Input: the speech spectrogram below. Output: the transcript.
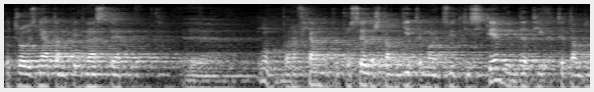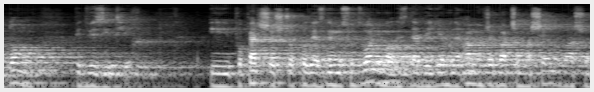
котрого дня там підвести, е, ну, парафіяни попросили, що там діти мають звідкись йти, будете їхати там додому, підвезіть їх. І по-перше, що коли з ними судзвонювались, де ви є, вони, а ми вже бачимо машину вашу,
